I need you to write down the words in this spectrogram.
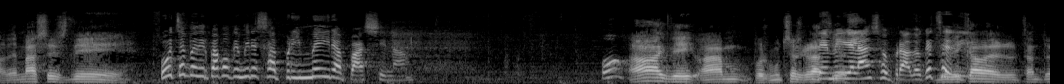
Además es de... Vouche pedir, Paco, que mires a primeira páxina Ay, de... ah, pues muchas gracias. de Miguel Ángel Prado. Que che di? Dedicaba el tanto...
